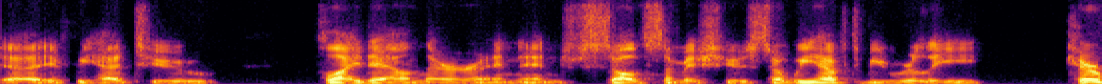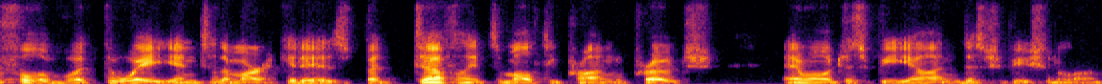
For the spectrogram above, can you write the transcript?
Uh, if we had to fly down there and, and solve some issues. So we have to be really careful of what the way into the market is, but definitely it's a multi-pronged approach and won't just be on distribution alone.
